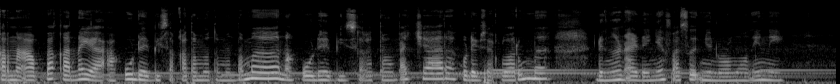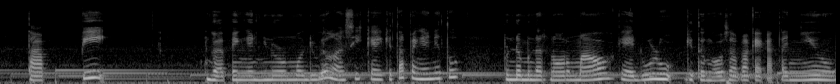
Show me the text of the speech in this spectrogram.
Karena apa? Karena ya aku udah bisa ketemu teman-teman aku udah bisa ketemu pacar aku udah bisa keluar rumah dengan adanya fase new normal ini. Tapi nggak pengen new normal juga nggak sih? Kayak kita pengennya tuh bener-bener normal kayak dulu gitu nggak usah pakai kata new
